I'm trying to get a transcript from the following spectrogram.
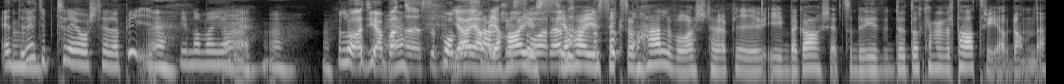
Är inte Mm. det typ tre års terapi innan man gör det? Förlåt, jag bara öser på med Ja, ja, men jag har, ju, jag har ju sex och en halv års terapi i bagaget så är- då, då kan vi väl ta tre av dem då.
